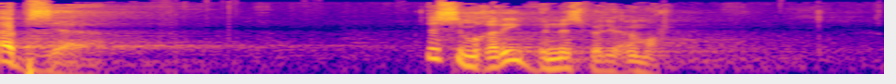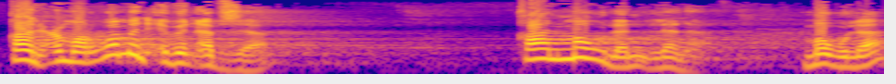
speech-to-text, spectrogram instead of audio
أبزة. اسم غريب بالنسبة لعمر. قال عمر ومن ابن أبزة؟ قال مولى لنا. مولى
